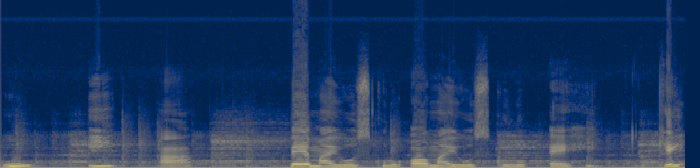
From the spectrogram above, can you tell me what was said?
U I A P maiúsculo, O maiúsculo, R, ok?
